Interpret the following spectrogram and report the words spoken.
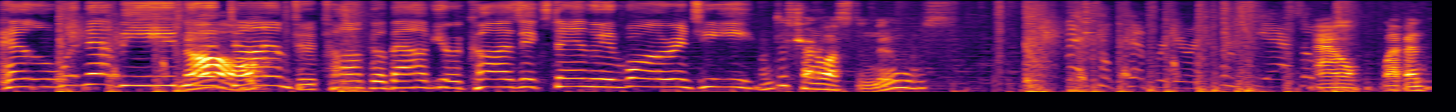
Hell, would that be a good No. time to talk about your car's extended warranty? I'm just trying to watch the news. Missile tempered their enthusiasm. Ow. Weapon.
